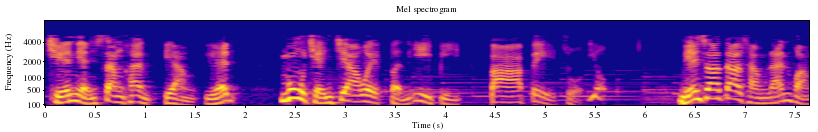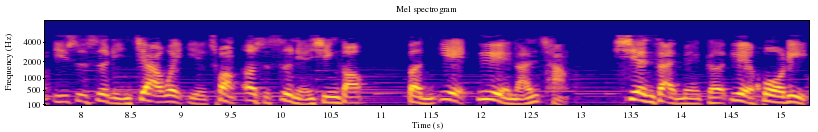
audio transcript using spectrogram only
全年上看两元，目前价位本益比八倍左右。棉纱大厂南纺一四四零价位也创二十四年新高，本业越南厂现在每个月获利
